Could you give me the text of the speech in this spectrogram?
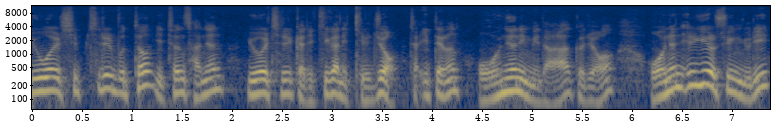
6월 17일부터 2004년 6월 7일까지 기간이 길죠. 자, 이때는 5년입니다. 그죠? 5년 1개월 수익률이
